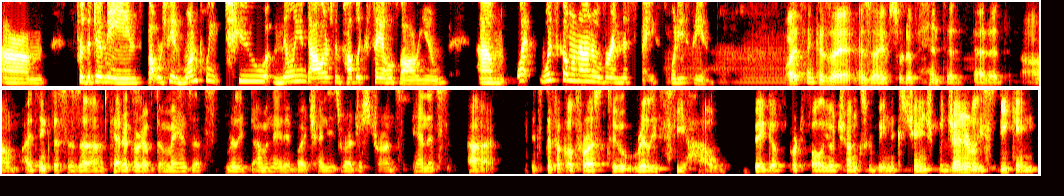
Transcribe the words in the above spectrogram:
um, for the domains, but we're seeing $1.2 million in public sales volume. Um, what, what's going on over in this space? What are you seeing? Well, I think as I as I sort of hinted at it, um, I think this is a category of domains that's really dominated by Chinese registrants, and it's uh, it's difficult for us to really see how big of portfolio chunks are being exchanged. But generally speaking,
